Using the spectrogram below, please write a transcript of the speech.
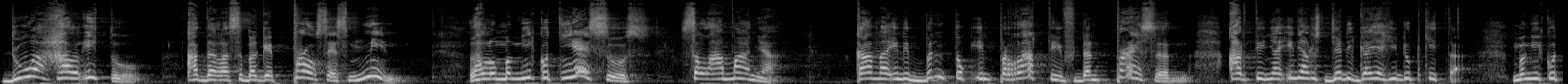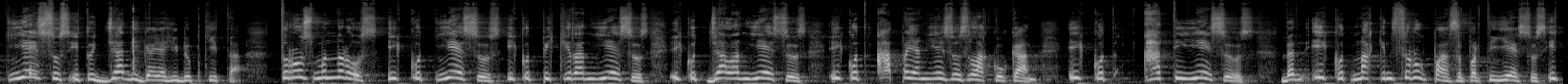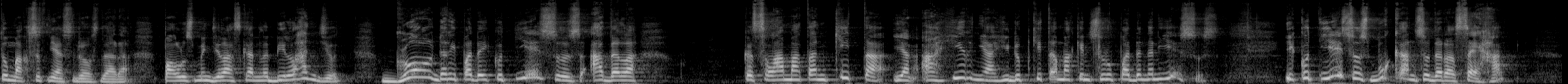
dua hal itu adalah sebagai proses min. Lalu mengikut Yesus selamanya. Karena ini bentuk imperatif dan present. Artinya ini harus jadi gaya hidup kita. Mengikut Yesus itu jadi gaya hidup kita. Terus menerus ikut Yesus, ikut pikiran Yesus, ikut jalan Yesus, ikut apa yang Yesus lakukan, ikut hati Yesus dan ikut makin serupa seperti Yesus. Itu maksudnya saudara-saudara. Paulus menjelaskan lebih lanjut. Goal daripada ikut Yesus adalah keselamatan kita yang akhirnya hidup kita makin serupa dengan Yesus. Ikut Yesus bukan saudara sehat,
